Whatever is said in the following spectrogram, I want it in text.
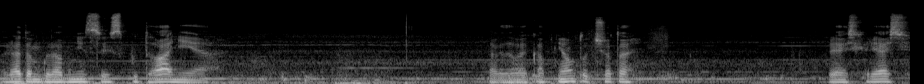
Рядом гробница испытания. Так, давай копнем тут что-то. Хрясь, хрясь.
